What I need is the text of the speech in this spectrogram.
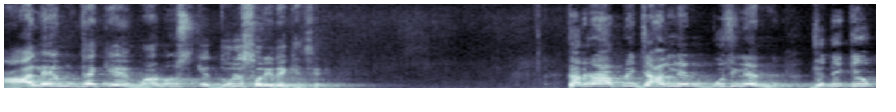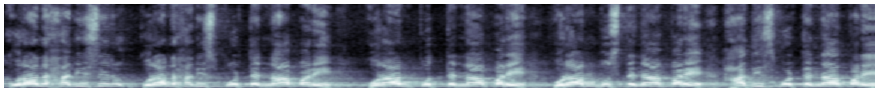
আলেম থেকে মানুষকে দূরে সরিয়ে রেখেছে। কারণ আপনি জানলেন, বুঝলেন, যদি কেউ কোরআন হাদিসের, কোরআন হাদিস পড়তে না পারে, কোরআন পড়তে না পারে, কোরআন বুঝতে না পারে, হাদিস পড়তে না পারে,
